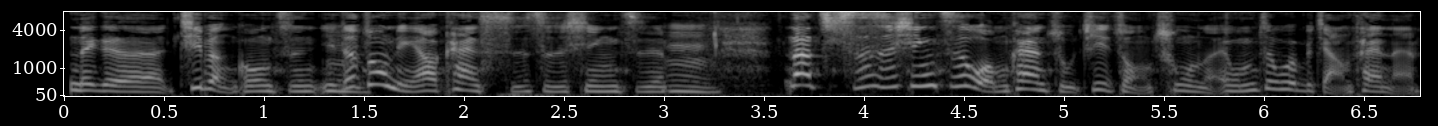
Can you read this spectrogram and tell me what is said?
那个基本工资，你的重点要看实职薪资。嗯，那实职薪资，我们看主计总处呢？哎，我们这会不会讲太难？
